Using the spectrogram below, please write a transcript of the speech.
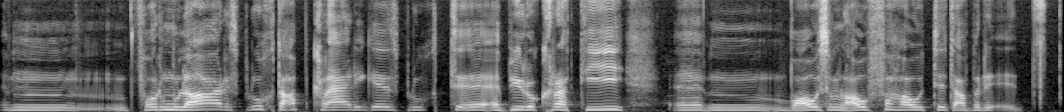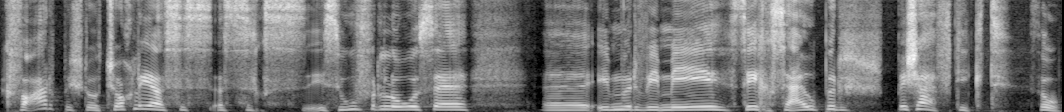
ähm, Formulare, es braucht Abklärungen, es braucht äh, eine Bürokratie, ähm, die alles am Laufen hält. Aber äh, die Gefahr besteht schon ein bisschen, dass es, dass es ins Uferlose äh, immer wie mehr sich selber beschäftigt. So.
